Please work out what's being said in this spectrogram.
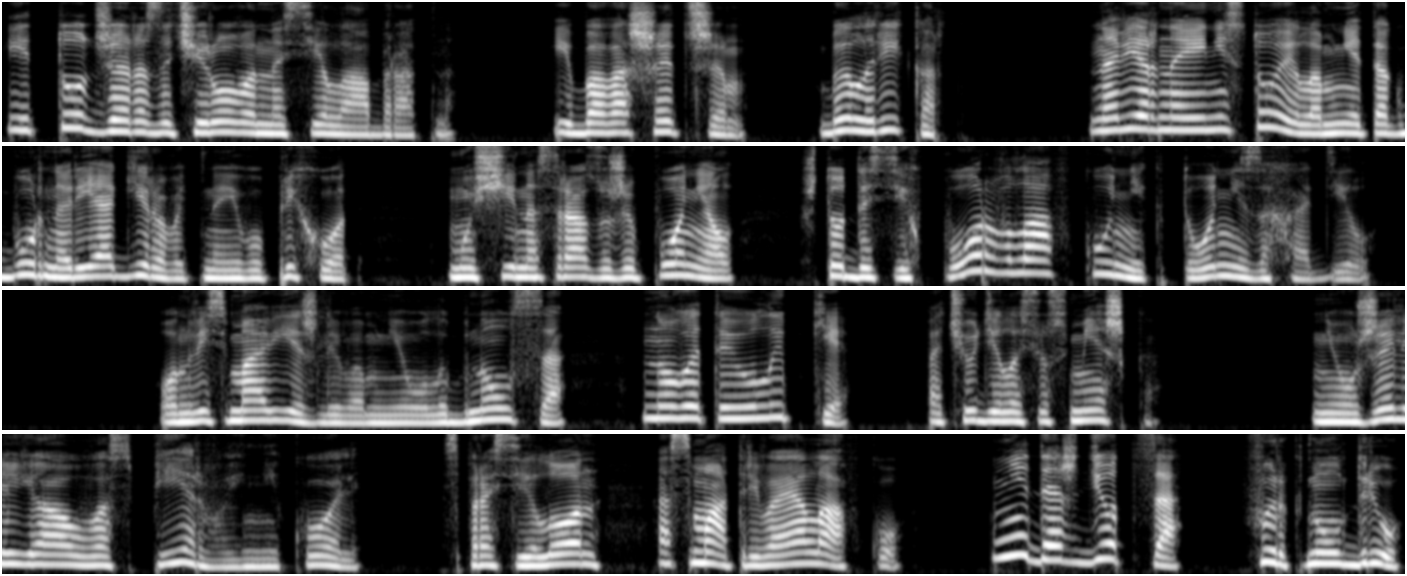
и тут же разочарованно села обратно, ибо вошедшим был Рикард. Наверное, и не стоило мне так бурно реагировать на его приход. Мужчина сразу же понял, что до сих пор в лавку никто не заходил. Он весьма вежливо мне улыбнулся, но в этой улыбке почудилась усмешка. «Неужели я у вас первый, Николь?» — спросил он, осматривая лавку. «Не дождется, фыркнул Дрю.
